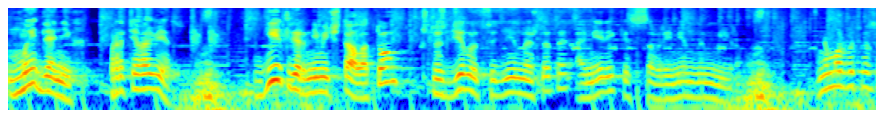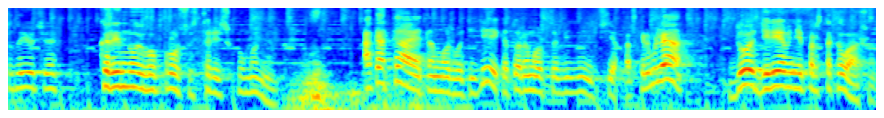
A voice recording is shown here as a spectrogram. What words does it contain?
Мы для них противовес. Гитлер не мечтал о том, что сделают Соединенные Штаты Америки с современным миром. Ну, может быть, вы задаете коренной вопрос исторического момента. А какая это может быть идея, которая может объединить всех от Кремля до деревни Простоквашино?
